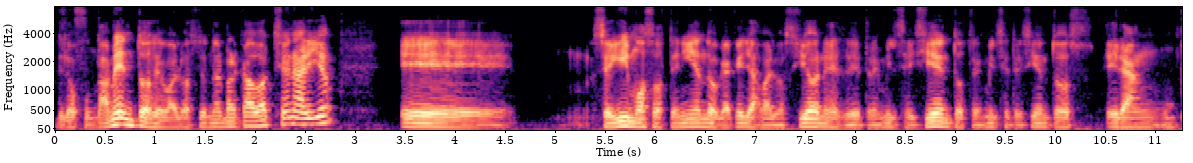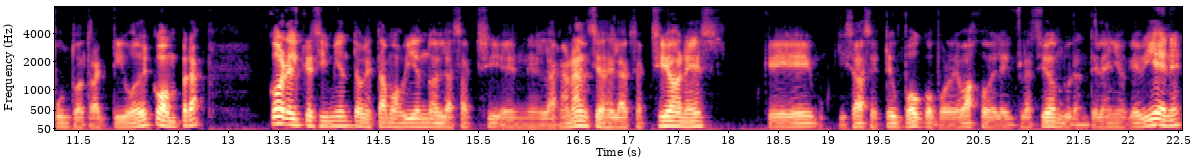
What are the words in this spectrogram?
de los fundamentos de evaluación del mercado accionario, eh, seguimos sosteniendo que aquellas valuaciones de 3.600, 3.700 eran un punto atractivo de compra con el crecimiento que estamos viendo en las, las ganancias de las acciones, que quizás esté un poco por debajo de la inflación durante el año que viene,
